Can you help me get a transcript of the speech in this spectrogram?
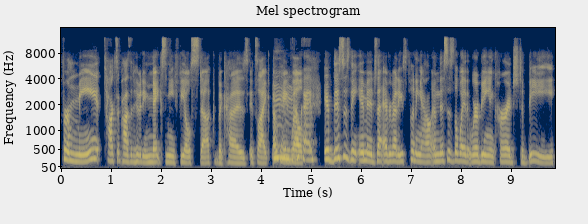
for me, toxic positivity makes me feel stuck because it's like, okay, mm, well, okay. if this is the image that everybody's putting out and this is the way that we're being encouraged to be,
